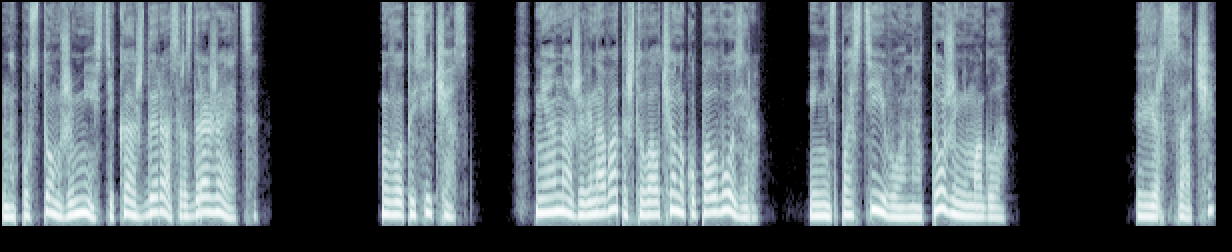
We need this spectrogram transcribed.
На пустом же месте каждый раз раздражается. Вот и сейчас. Не она же виновата, что волчонок упал в озеро. И не спасти его она тоже не могла. Версачи?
